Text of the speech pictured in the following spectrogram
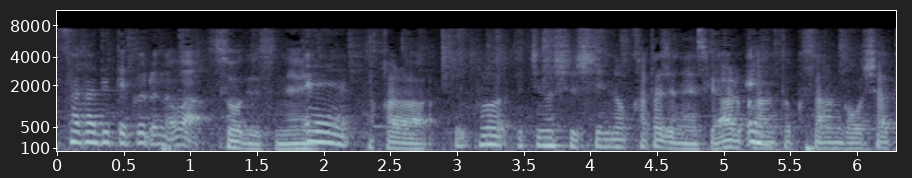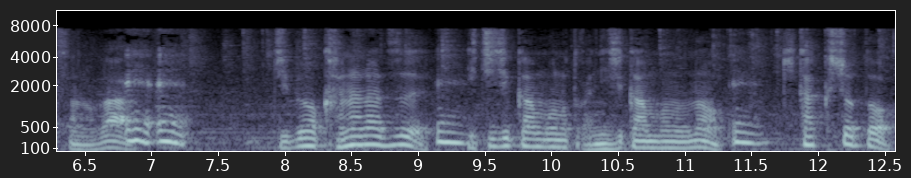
差が出てくるのは。そうですね。えー、だからこれはうちの出身の方じゃないですけどある監督さんがおっしゃってたのが、えーえー自分は必ず1時間ものとか2時間ものの企画書と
